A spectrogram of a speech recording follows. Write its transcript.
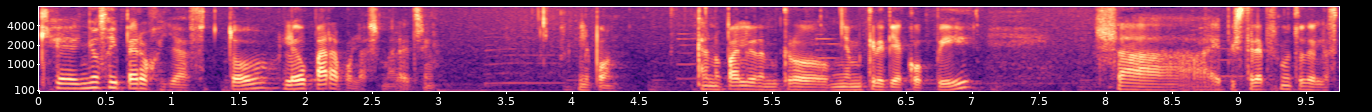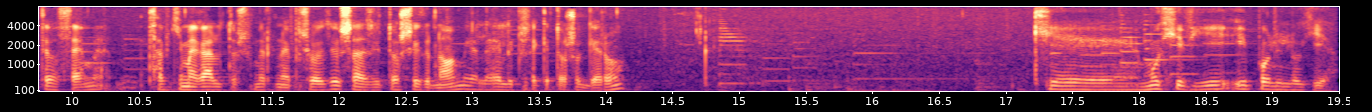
Και νιώθω υπέροχο για αυτό. Λέω πάρα πολλά σήμερα, έτσι. Λοιπόν, κάνω πάλι ένα μικρό, μια μικρή διακοπή θα επιστρέψουμε το τελευταίο θέμα. Θα βγει μεγάλο το σημερινό επεισόδιο. Σας ζητώ συγγνώμη, αλλά έλειψα και τόσο καιρό. Και μου έχει βγει η πολυλογία.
